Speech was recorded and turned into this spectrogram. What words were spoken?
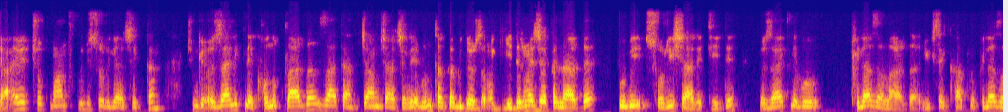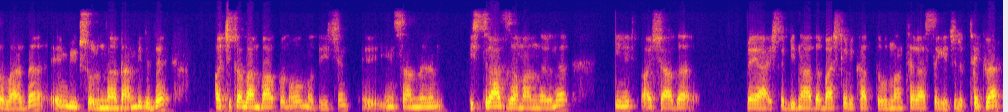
Ya evet çok mantıklı bir soru gerçekten. Çünkü özellikle konutlarda zaten cam çerçeveye bunu takabiliyoruz ama giydirme cephelerde bu bir soru işaretiydi. Özellikle bu plazalarda, yüksek katlı plazalarda en büyük sorunlardan biri de açık alan balkon olmadığı için e, insanların istirahat zamanlarını inip aşağıda veya işte binada başka bir katta bulunan terasta geçirip tekrar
